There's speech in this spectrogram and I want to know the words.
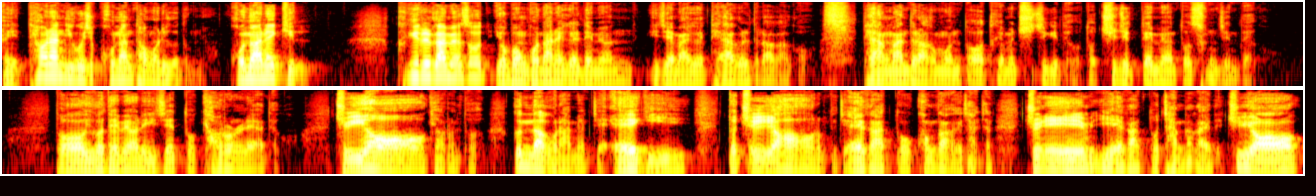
아니 태어난 이곳이 고난 덩어리거든요. 고난의 길. 그 길을 가면서 요번 고난 해결되면 이제 만약에 대학을 들어가고 대학만 들어가면 또 어떻게 하면 취직이 되고 또 취직되면 또 승진되고 또 이거 되면 이제 또 결혼을 해야 되고 주여 결혼 또 끝나고 나면 이제 애기 또 주여 그러면 이제 애가 또 건강하게 잘 잘 주님 이 애가 또 장가 가야 돼. 주여.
